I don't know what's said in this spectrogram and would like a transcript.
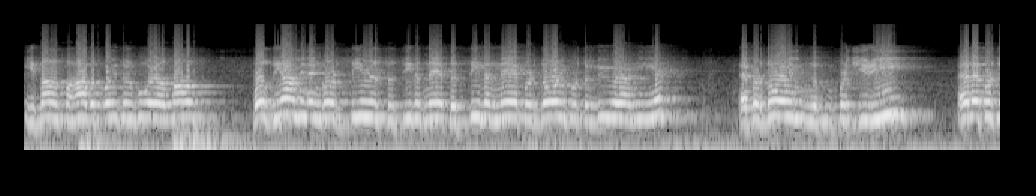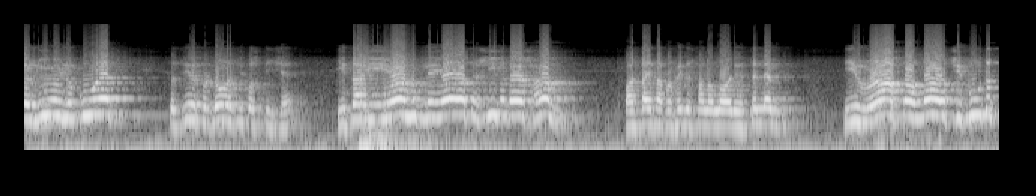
I thanë sahabët, o i dërguari i Allahut, po dhjamin e ngordhësirës të cilët ne, të cilën ne e përdorim për të lyer anijet, e përdorim në për qiri, edhe për të lyer lëkurët, të cilët përdoren si postiqe. I tha jo, nuk lejohet të shitet ajo është haram. Pastaj tha profeti sallallahu alaihi wasallam, I vraftë Allahu çifutët,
